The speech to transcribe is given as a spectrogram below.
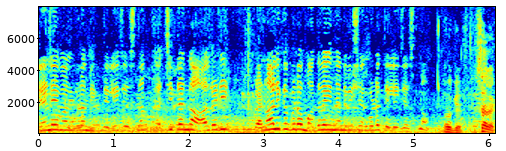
నిర్ణయం అని కూడా మీకు తెలియజేస్తున్నాం. ఖచ్చితంగా ఆల్రెడీ ప్రణాళిక కూడా మొదలైందనే విషయం కూడా తెలియజేస్తున్నాం. ఓకే. సరే.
